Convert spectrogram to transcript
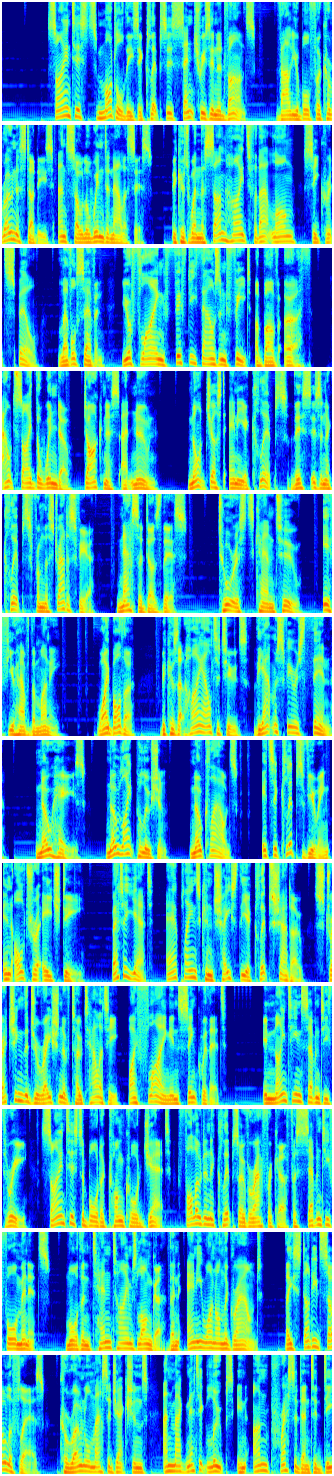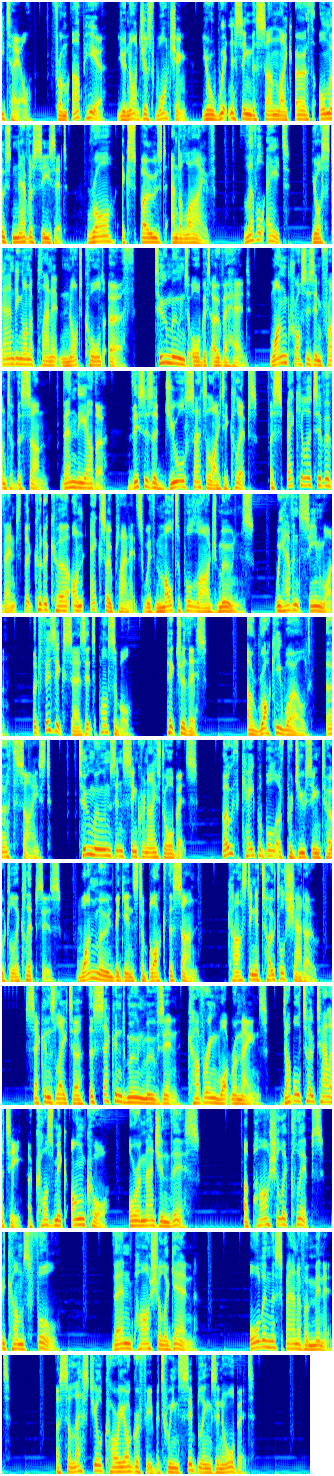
Scientists model these eclipses centuries in advance, valuable for corona studies and solar wind analysis, because when the sun hides for that long, secrets spill. Level 7. You're flying 50,000 feet above Earth. Outside the window, darkness at noon. Not just any eclipse, this is an eclipse from the stratosphere. NASA does this. Tourists can too, if you have the money. Why bother? Because at high altitudes, the atmosphere is thin. No haze, no light pollution, no clouds. It's eclipse viewing in Ultra HD. Better yet, airplanes can chase the eclipse shadow, stretching the duration of totality by flying in sync with it. In 1973, scientists aboard a Concorde jet followed an eclipse over Africa for 74 minutes, more than 10 times longer than anyone on the ground. They studied solar flares, coronal mass ejections, and magnetic loops in unprecedented detail. From up here, you're not just watching, You're witnessing the sun like Earth almost never sees it, raw, exposed, and alive. Level 8. You're standing on a planet not called Earth. Two moons orbit overhead. One crosses in front of the sun, then the other. This is a dual satellite eclipse, a speculative event that could occur on exoplanets with multiple large moons. We haven't seen one, but physics says it's possible. Picture this. A rocky world, Earth-sized. Two moons in synchronized orbits, both capable of producing total eclipses. One moon begins to block the sun, casting a total shadow. Seconds later, the second moon moves in, covering what remains. Double totality, a cosmic encore. Or imagine this. A partial eclipse becomes full, then partial again, all in the span of a minute. A celestial choreography between siblings in orbit.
